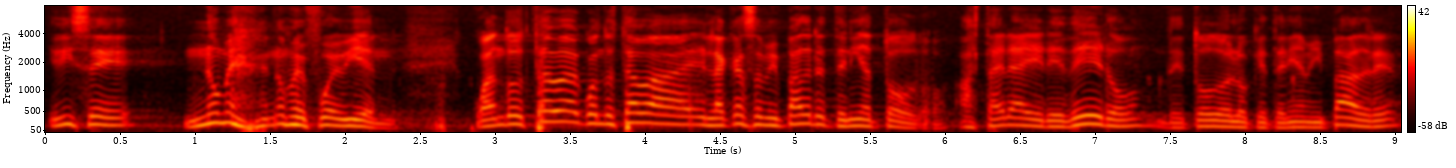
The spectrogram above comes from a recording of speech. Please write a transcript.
Y dice, no me, no me fue bien. Cuando estaba, cuando estaba en la casa de mi padre tenía todo, hasta era heredero de todo lo que tenía mi padre.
